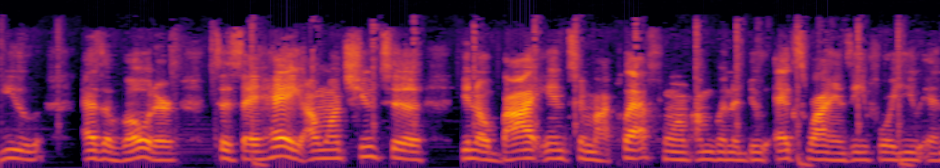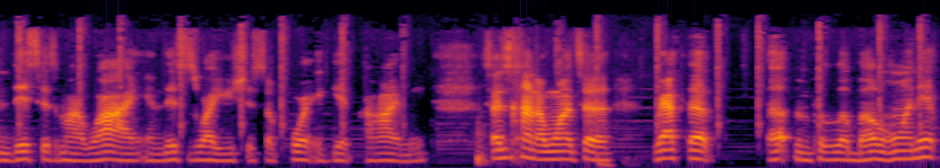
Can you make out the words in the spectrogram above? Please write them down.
you as a voter to say, hey, I want you to, you know, buy into my platform. I'm going to do X, Y, and Z for you. And this is my why. And this is why you should support and get behind me. So I just kind of want to wrap that up and put a little bow on it.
